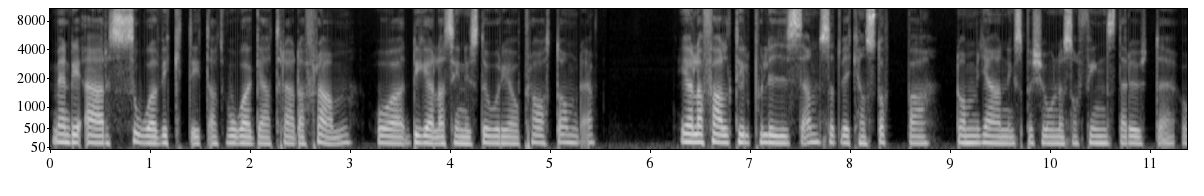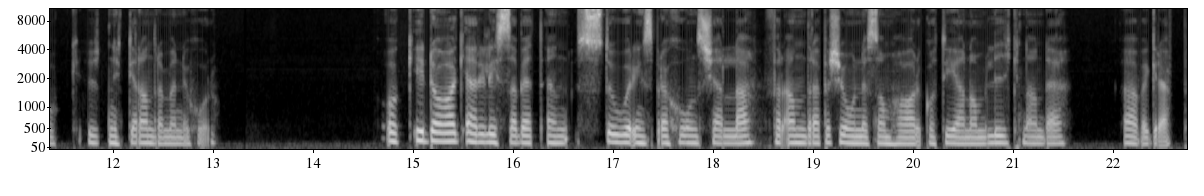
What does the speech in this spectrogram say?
Men det är så viktigt att våga träda fram och dela sin historia och prata om det. I alla fall till polisen så att vi kan stoppa de gärningspersoner som finns där ute och utnyttjar andra människor. Och idag är Elisabeth en stor inspirationskälla för andra personer som har gått igenom liknande övergrepp.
